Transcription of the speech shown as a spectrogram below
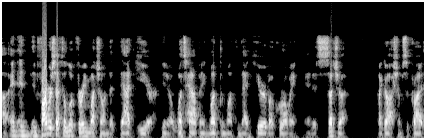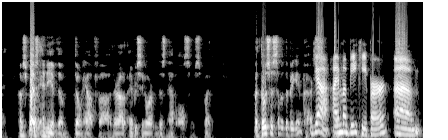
uh, and, and and farmers have to look very much on that that year. You know what's happening month to month in that year about growing, and it's such a, my gosh, I'm surprised. I'm surprised any of them don't have. Uh, they're not every single one of them doesn't have ulcers, but but those are some of the big impacts. Yeah, I'm a beekeeper. Um,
